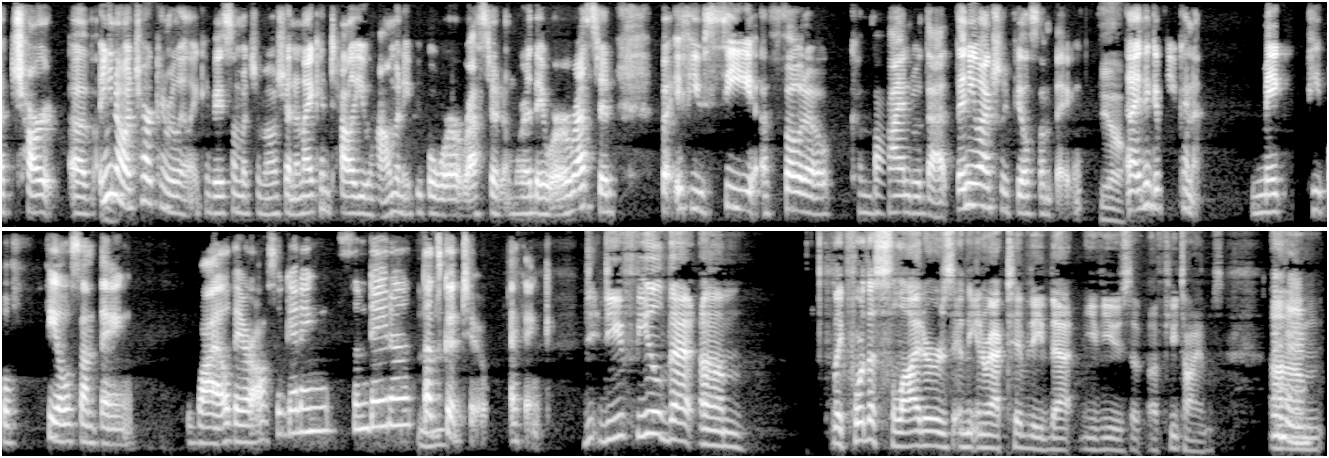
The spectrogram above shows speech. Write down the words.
a chart of you know a chart can really like convey so much emotion and i can tell you how many people were arrested and where they were arrested but if you see a photo combined with that then you actually feel something yeah and i think if you can make people feel something while they're also getting some data, that's mm-hmm. good too, I think. Do, do you feel that, um, like for the sliders and the interactivity that you've used a, a few times, mm-hmm. um,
